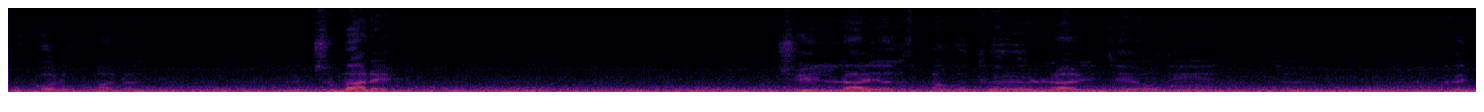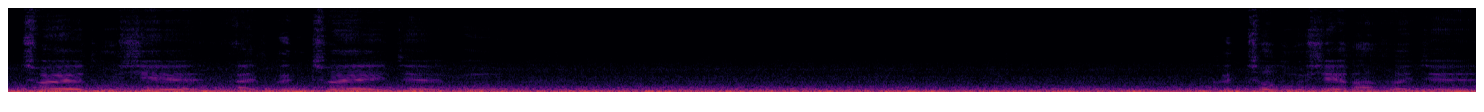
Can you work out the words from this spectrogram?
묶어놓고 하는 그 주말에 주일날 연습하고 토요일날 이제 어디 저 근처의 도시에 아니 근처에 이제 그 근처 도시에 가서 이제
